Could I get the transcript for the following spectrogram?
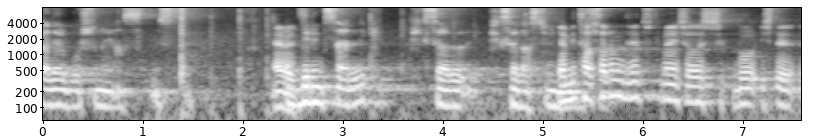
galeri boşluğuna yansıtmışsın. Evet. Birimsellik, piksel, pikselasyon. Ya bir tasarım dili tutmaya çalıştık. Bu işte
